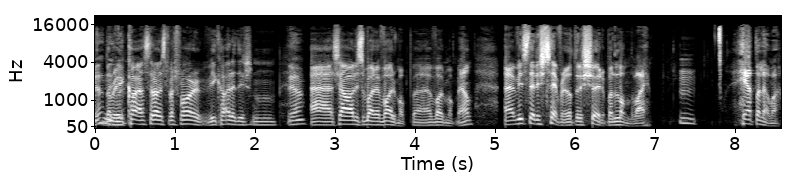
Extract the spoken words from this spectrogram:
Ja, det blir Kajas rare spørsmål, vikaredition. Ja. Eh, så jeg har lyst til å bare varme opp, eh, varme opp med han. Eh, hvis dere ser for dere at dere kjører på en landevei, helt alene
